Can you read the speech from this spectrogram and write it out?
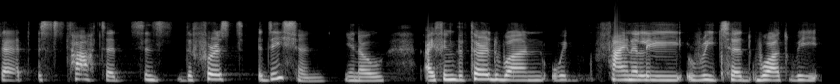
that started since the first edition. You know, I think the third one, we finally reached what we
